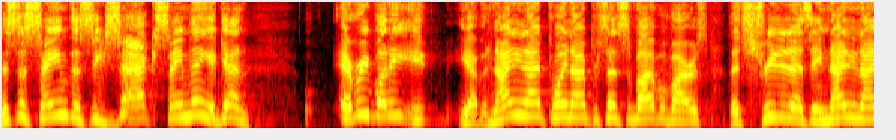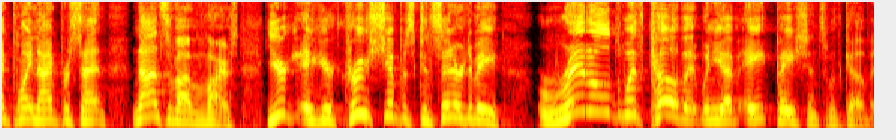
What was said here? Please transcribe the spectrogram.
it's the same, this exact same thing. Again, everybody, you have a 99.9% survival virus that's treated as a 99.9% non-survival virus. Your, your cruise ship is considered to be riddled with COVID when you have eight patients with COVID.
